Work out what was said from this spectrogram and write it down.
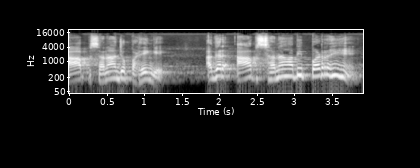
आप सना जो पढ़ेंगे, अगर आप सना अभी पढ़ रहे हैं,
